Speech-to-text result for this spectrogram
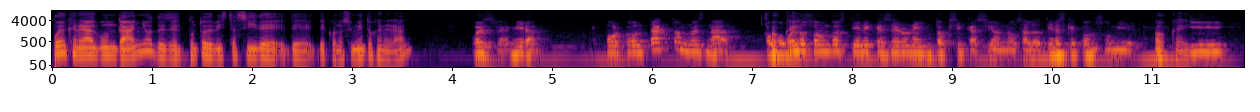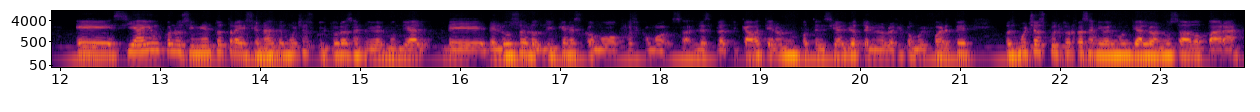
¿pueden generar algún daño desde el punto de vista así de, conocimiento general? Pues mira, por contacto no es nada. Como buenos hongos tiene que ser una intoxicación, o sea, lo tienes que consumir. Okay. Y eh, si hay un conocimiento tradicional de muchas culturas a nivel mundial del uso de los líquenes, como, pues, como les platicaba, tienen un potencial biotecnológico muy fuerte, pues muchas culturas a nivel mundial lo han usado para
